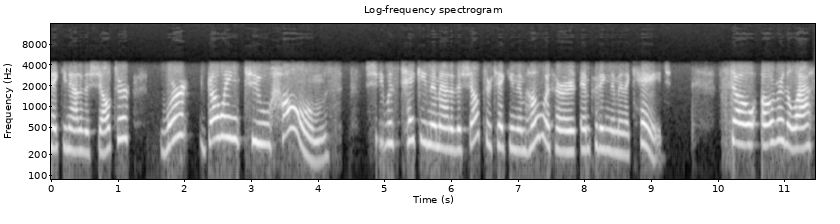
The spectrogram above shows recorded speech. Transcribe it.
taking out of the shelter weren't going to homes. She was taking them out of the shelter, taking them home with her, and putting them in a cage. So, over the last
